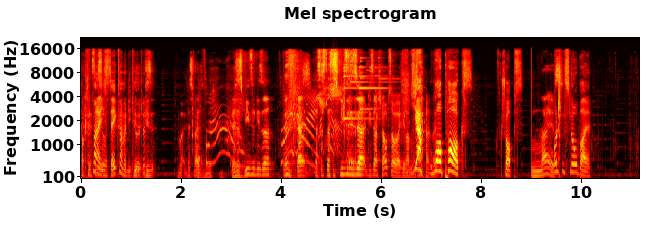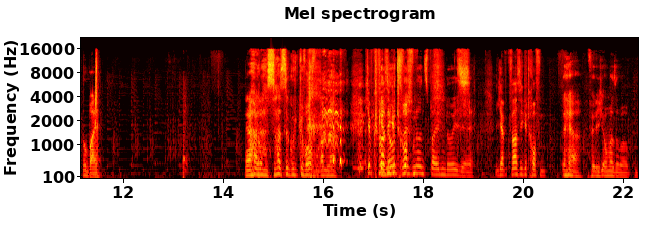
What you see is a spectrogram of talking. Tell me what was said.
Kriegt man eigentlich Steak, wenn man die tötet? diese, das weiß ich nicht. Das ist wie so diese. Geil, das, ist, das ist wie dieser, dieser Staubsauger, den man Ja! benutzen kann. Warporks! Shops. Nice. Und ein Snowball. Wobei. Ja, das hast du gut geworfen, Rammler. Ich habe quasi genau getroffen. zwischen uns beiden durch, ey. Ich habe quasi getroffen. Ja, würde ich auch mal so behaupten.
